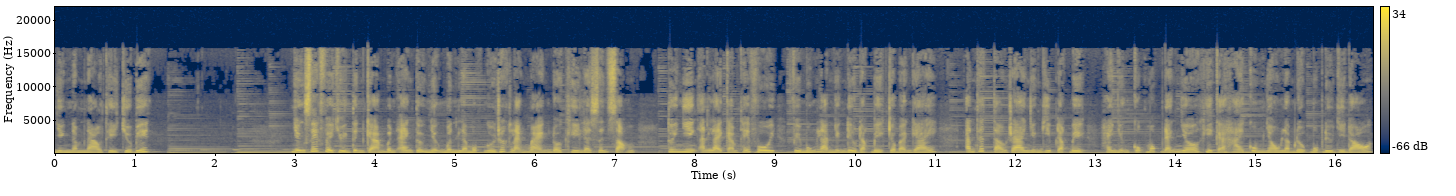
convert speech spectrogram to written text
nhưng năm nào thì chưa biết. Nhận xét về chuyện tình cảm, Bình An tự nhận mình là một người rất lãng mạn, đôi khi là xến sẩm. Tuy nhiên, anh lại cảm thấy vui vì muốn làm những điều đặc biệt cho bạn gái. Anh thích tạo ra những dịp đặc biệt hay những cột mốc đáng nhớ khi cả hai cùng nhau làm được một điều gì đó.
